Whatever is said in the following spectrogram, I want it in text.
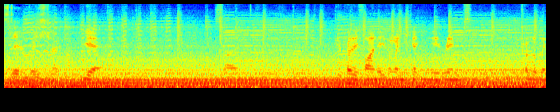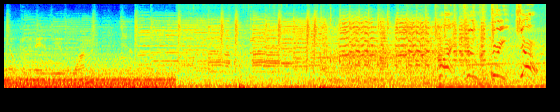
Steering pretty straight. Yeah. So you'll probably find even when you get your new rims, probably not going to need a wheel alignment. Yeah. One, two, three, jump!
